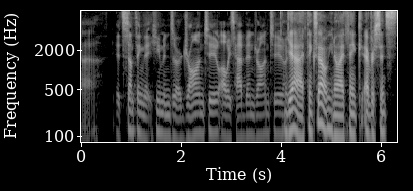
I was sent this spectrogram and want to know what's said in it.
uh, it's something that humans are drawn to, always have been drawn to. Yeah, I think so. You know, I think ever since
